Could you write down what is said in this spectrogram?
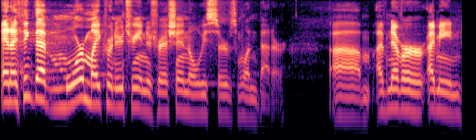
And I think that more micronutrient nutrition always serves one better. Um, I've never, I mean,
